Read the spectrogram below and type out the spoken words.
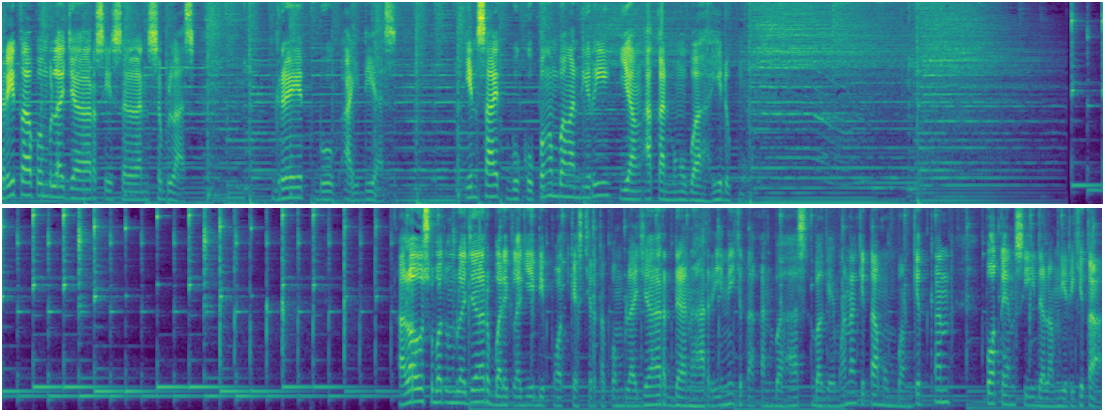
Cerita Pembelajar Season 11 Great Book Ideas. Insight buku pengembangan diri yang akan mengubah hidupmu. Halo Sobat Pembelajar, balik lagi di podcast Cerita Pembelajar dan hari ini kita akan bahas bagaimana kita membangkitkan potensi dalam diri kita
